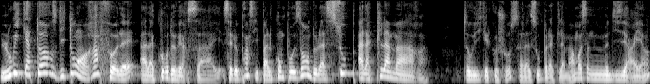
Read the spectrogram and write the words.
Louis XIV, dit-on, en raffolait à la cour de Versailles. C'est le principal composant de la soupe à la clamare. Ça vous dit quelque chose, ça, la soupe à la clamare Moi, ça ne me disait rien.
